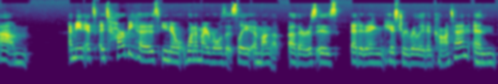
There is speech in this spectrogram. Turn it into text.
um I mean, it's it's hard because you know one of my roles at Slate, among others, is editing history related content. And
